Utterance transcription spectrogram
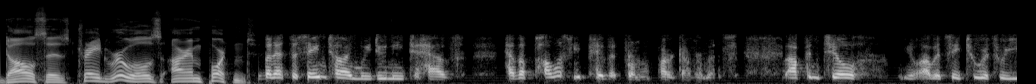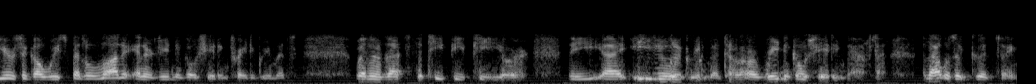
Dahl says trade rules are important. But at the same time, we do need to have have a policy pivot from our governments. Up until you know, I would say two or three years ago, we spent a lot of energy negotiating trade agreements, whether that's the TPP or the uh, EU agreement or, or renegotiating NAFTA. That was a good thing.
